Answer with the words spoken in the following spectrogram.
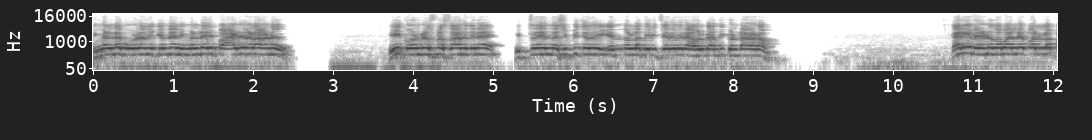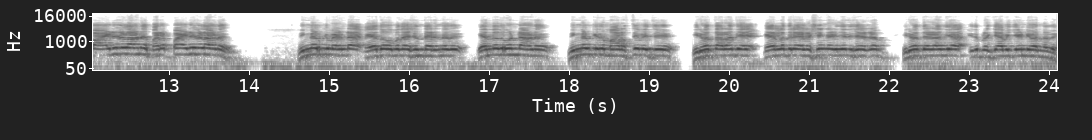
നിങ്ങളുടെ കൂടെ നിൽക്കുന്ന നിങ്ങളുടെ ഈ പാഴുകളാണ് ഈ കോൺഗ്രസ് പ്രസ്ഥാനത്തിനെ ഇത്രയും നശിപ്പിച്ചത് എന്നുള്ള തിരിച്ചറിവ് രാഹുൽ ഗാന്ധിക്ക് ഉണ്ടാകണം കാര്യം വേണുഗോപാലിനെ പോലുള്ള പാഴുകളാണ് മരപ്പാഴുകളാണ് നിങ്ങൾക്ക് വേണ്ട വേദോപദേശം തരുന്നത് എന്നതുകൊണ്ടാണ് നിങ്ങൾക്കിത് മറച്ചു വെച്ച് ഇരുപത്തി ആറാം തീയതി കേരളത്തിലെ ഇലക്ഷൻ കഴിഞ്ഞതിന് ശേഷം ഇരുപത്തി ഏഴാം തീയതി ഇത് പ്രഖ്യാപിക്കേണ്ടി വന്നത്.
